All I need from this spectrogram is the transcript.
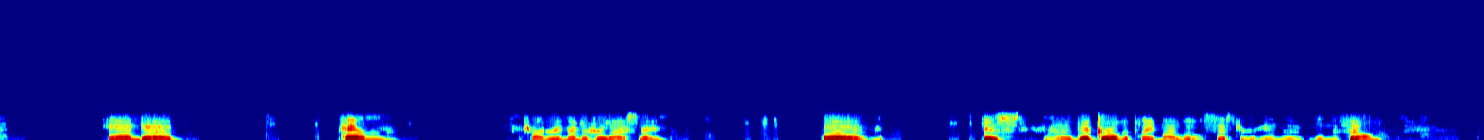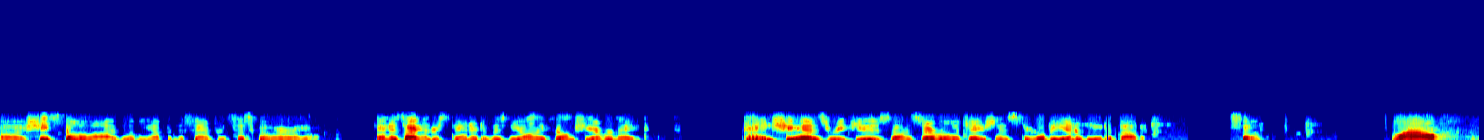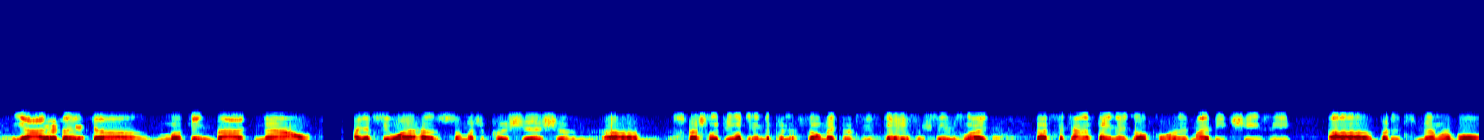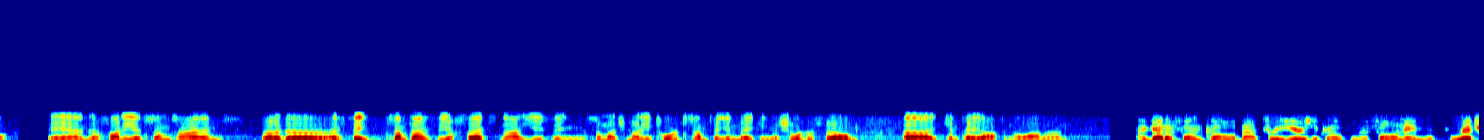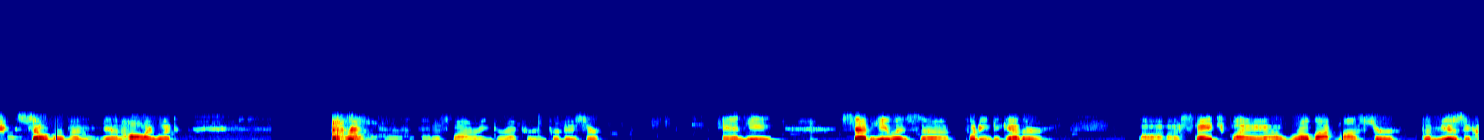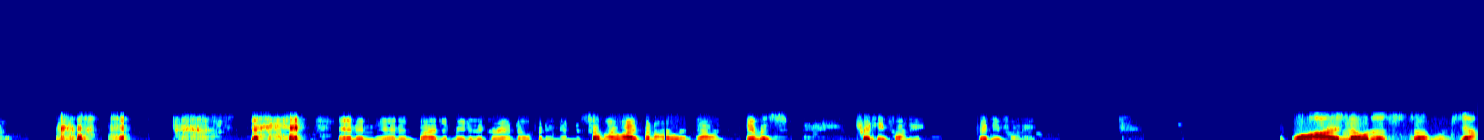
and uh, Pam. I'm trying to remember her last name. Uh, is uh, the girl that played my little sister in the in the film, uh, she's still alive, living up in the San Francisco area. And as I understand it, it was the only film she ever made. And she has refused on several occasions to go be interviewed about it. So. Wow. Yeah, I But- think uh, looking back now, I can see why it has so much appreciation, um, especially if you look at independent filmmakers these days. It seems like that's the kind of thing they go for. It might be cheesy, uh, but it's memorable and uh, funny at sometimes. But uh, I think sometimes the effects, not using so much money towards something and making a shorter film, uh, can pay off in the long run. I got a phone call about three years ago from a fellow named Rich Silverman in Hollywood, an aspiring director and producer. And he said he was uh, putting together uh, a stage play of Robot Monster the musical. and in, and invited me to the grand opening and so my wife and I went down. It was pretty funny. Pretty funny. Well, I So- noticed, uh, yeah,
